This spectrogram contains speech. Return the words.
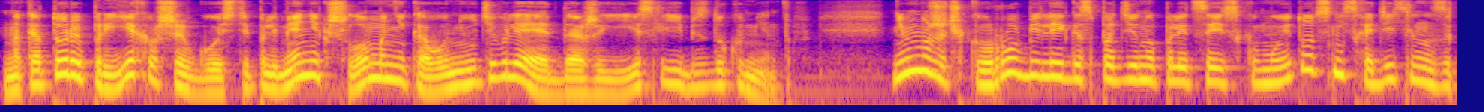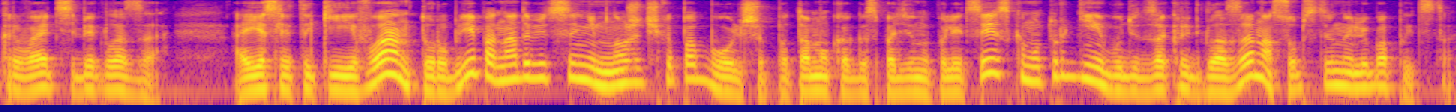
На который приехавший в гости племянник Шлома никого не удивляет, даже если и без документов. Немножечко рубили господину полицейскому, и тот снисходительно закрывает себе глаза – а если таки Иван, то рублей понадобится немножечко побольше, потому как господину полицейскому труднее будет закрыть глаза на собственное любопытство.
